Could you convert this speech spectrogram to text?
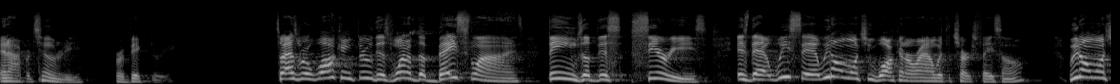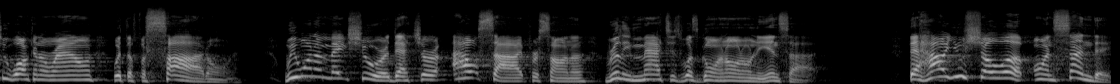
an opportunity for victory. So, as we're walking through this, one of the baseline themes of this series is that we said we don't want you walking around with the church face on. We don't want you walking around with the facade on. We want to make sure that your outside persona really matches what's going on on the inside. That how you show up on Sunday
